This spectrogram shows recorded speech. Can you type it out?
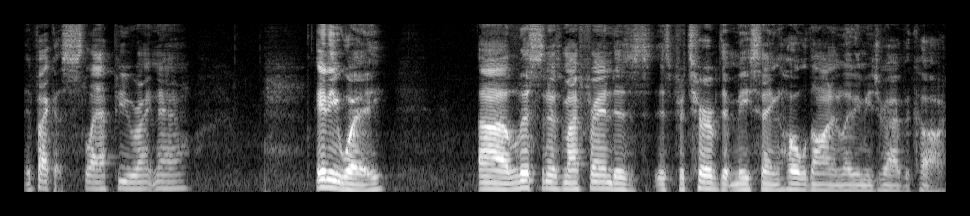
If I could slap you right now. Anyway, uh, listeners, my friend is is perturbed at me saying "hold on" and letting me drive the car.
